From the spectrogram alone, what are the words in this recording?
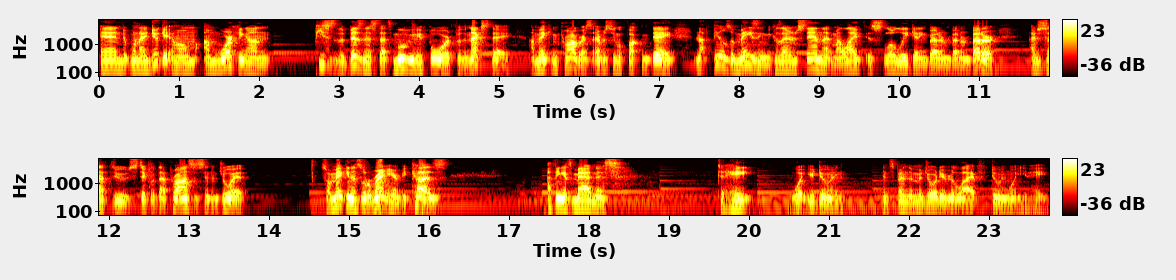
And when I do get home, I'm working on pieces of the business that's moving me forward for the next day. I'm making progress every single fucking day. And that feels amazing because I understand that my life is slowly getting better and better and better. I just have to stick with that process and enjoy it. So I'm making this little rant here because I think it's madness to hate what you're doing and spend the majority of your life doing what you hate.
